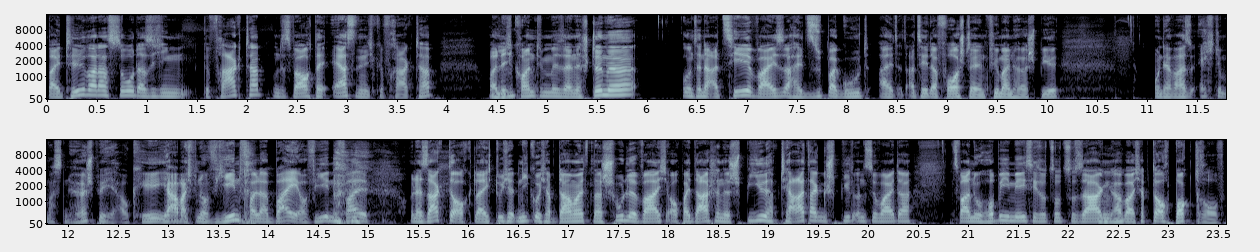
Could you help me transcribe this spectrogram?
bei Till war das so, dass ich ihn gefragt habe, und das war auch der erste, den ich gefragt habe, weil ich konnte mir seine Stimme und seine Erzählweise halt super gut als Erzähler vorstellen für mein Hörspiel. Und er war so, echt, du machst ein Hörspiel? Ja, okay. Ja, aber ich bin auf jeden Fall dabei, auf jeden Fall. Und er sagte auch gleich, du, ich hab, Nico, ich habe damals in der Schule, war ich auch bei Darstellendes Spiel, habe Theater gespielt und so weiter. Zwar nur hobbymäßig so- sozusagen, aber ich habe da auch Bock drauf.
